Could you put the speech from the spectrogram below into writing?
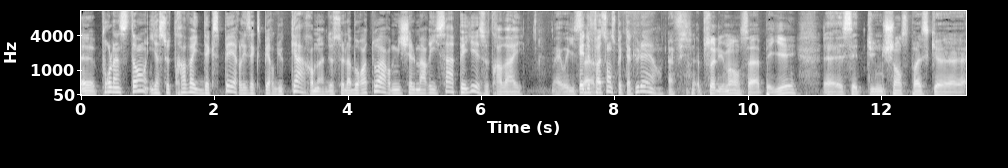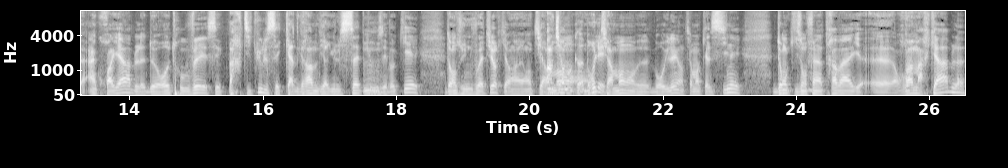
Euh, pour l'instant, il y a ce travail d'experts, les experts du CARM, de ce laboratoire. Michel Marie, ça a payé ce travail. Oui, et de façon spectaculaire. Absolument, ça a payé. Euh, c'est une chance presque euh, incroyable de retrouver ces particules, ces 4 grammes, que mm. vous évoquiez, dans une voiture qui est entièrement, entièrement brûlée, entièrement, euh, brûlée, entièrement calcinée. Donc ils ont fait un travail remarquable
